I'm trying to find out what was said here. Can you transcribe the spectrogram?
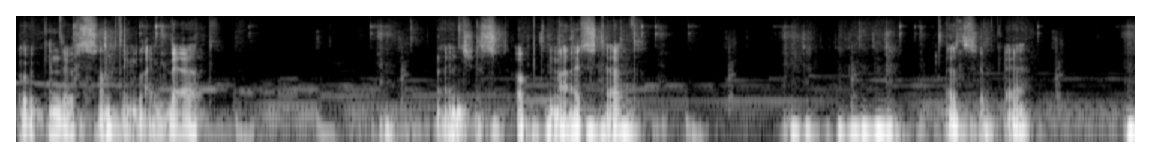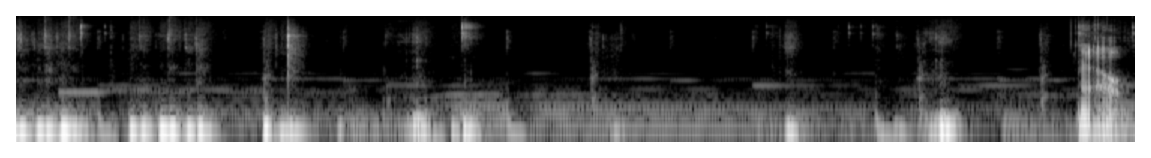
But we can do something like that. And just optimize that. That's okay. I'll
